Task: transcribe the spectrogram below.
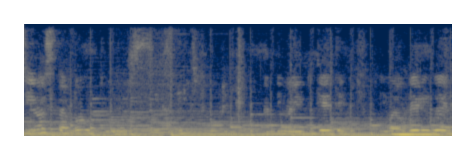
She lost about uh, six, eight children, and they were educated. They were very well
